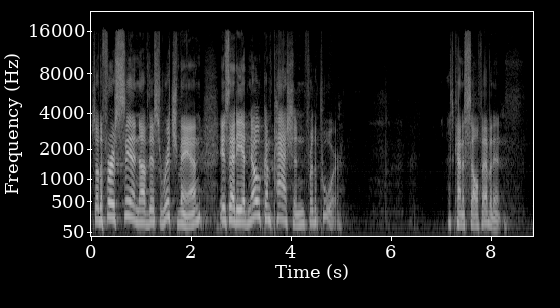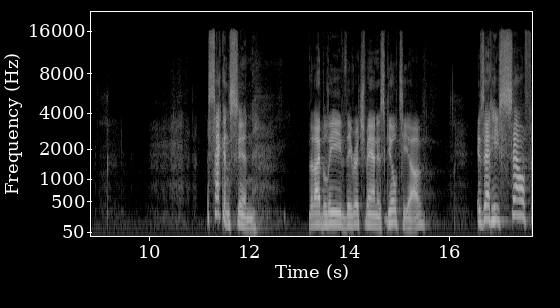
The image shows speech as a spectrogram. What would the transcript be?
So, the first sin of this rich man is that he had no compassion for the poor. That's kind of self evident. The second sin that I believe the rich man is guilty of is that he self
